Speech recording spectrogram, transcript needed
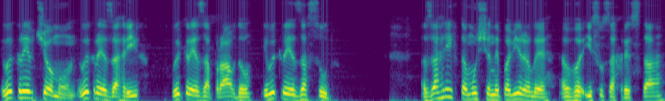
Викриє в чому? Викриє за гріх, викриє за правду і викриє за суд. За гріх, тому що не повірили в Ісуса Христа,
